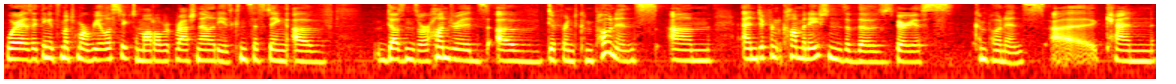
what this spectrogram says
Whereas I think it's much more realistic to model rationality as consisting of dozens or hundreds of different components, um, and different combinations of those various components uh, can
